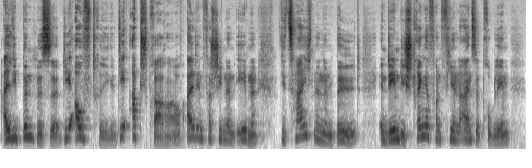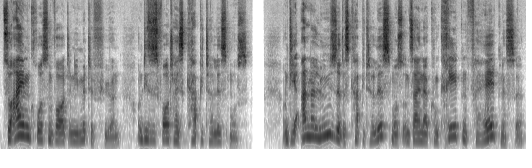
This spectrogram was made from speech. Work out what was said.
All die Bündnisse, die Aufträge, die Absprachen auf all den verschiedenen Ebenen, die zeichnen ein Bild, in dem die Stränge von vielen Einzelproblemen zu einem großen Wort in die Mitte führen, und dieses Wort heißt Kapitalismus. Und die Analyse des Kapitalismus und seiner konkreten Verhältnisse,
